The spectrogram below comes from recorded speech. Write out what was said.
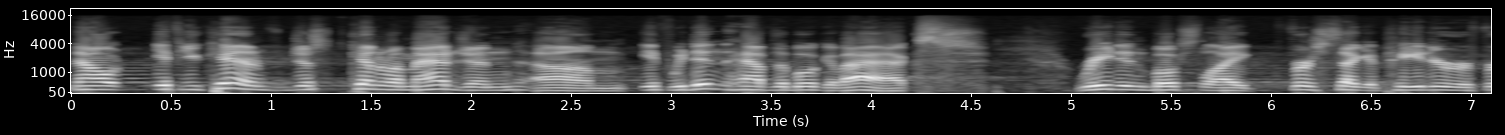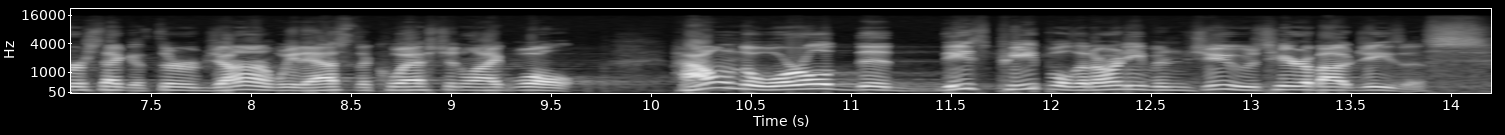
Now, if you can, just kind of imagine um, if we didn't have the book of Acts, reading books like 1st, 2nd Peter or 1st, 2nd, 3rd John, we'd ask the question like, well, how in the world did these people that aren't even Jews hear about Jesus?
